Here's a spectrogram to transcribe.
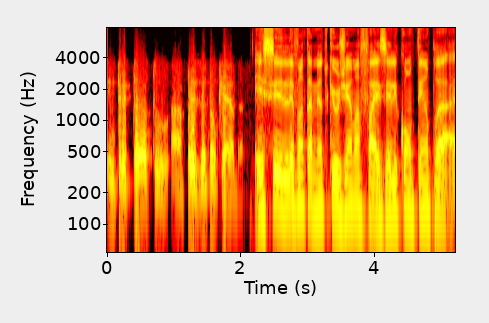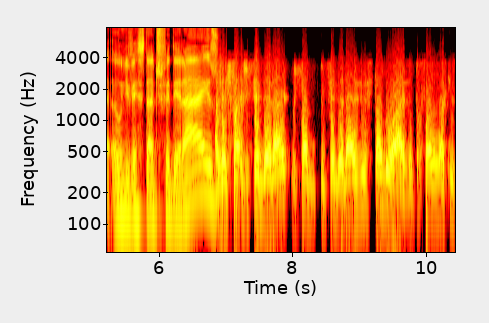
entretanto, apresentam queda. Esse levantamento que o GEMA faz, ele contempla universidades federais? A gente faz de federais, de federais e estaduais. Eu estou falando aqui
